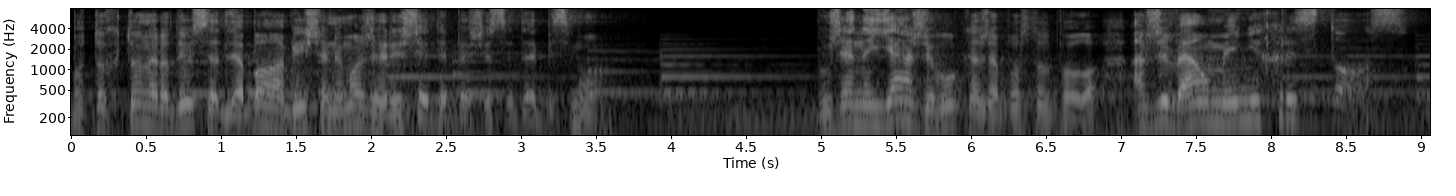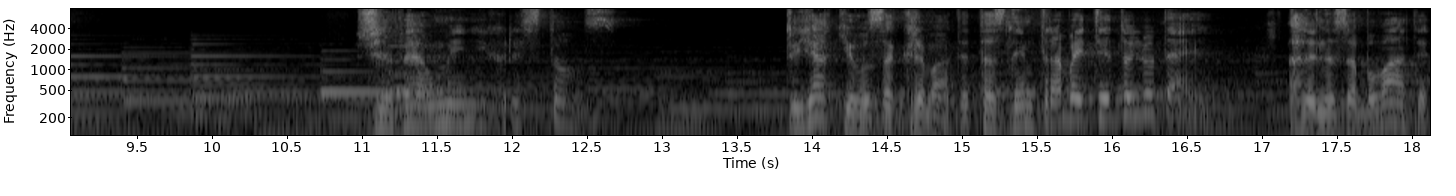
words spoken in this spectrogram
Бо то, хто народився для Бога, більше не може грішити, пише Святе письмо. Бо вже не я живу, каже апостол Павло, а живе у мені Христос. Живе у мені Христос. То як його закривати? Та з ним треба йти до людей. Але не забувати,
